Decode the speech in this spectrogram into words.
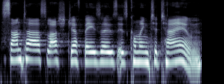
Santa slash Jeff Bezos is coming to town.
